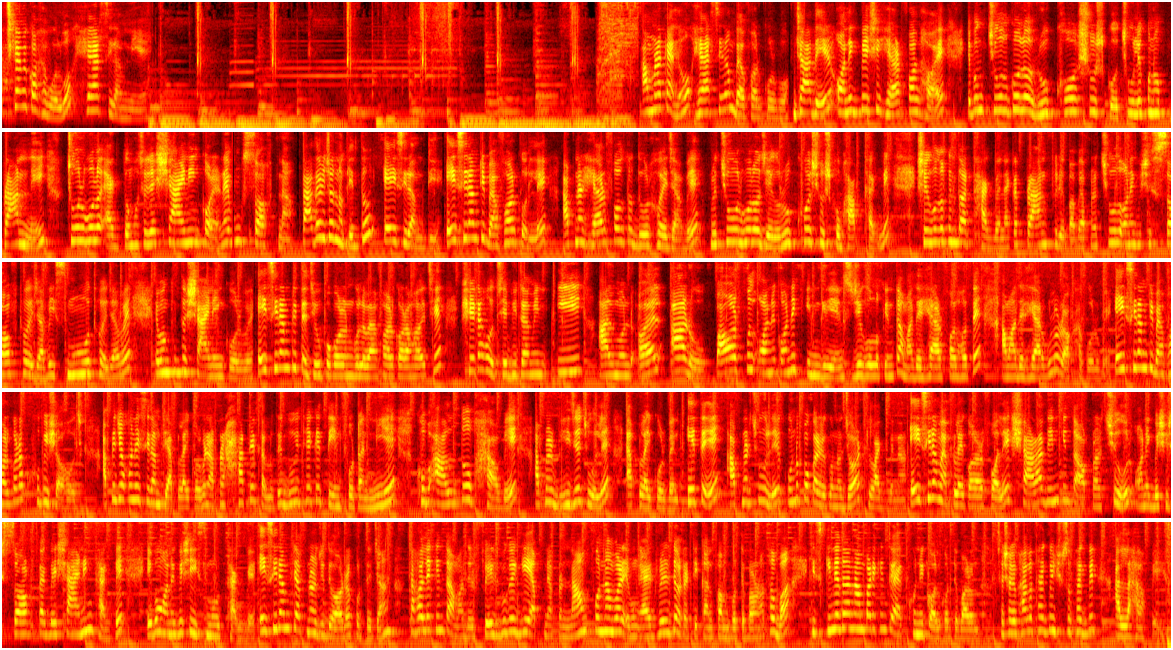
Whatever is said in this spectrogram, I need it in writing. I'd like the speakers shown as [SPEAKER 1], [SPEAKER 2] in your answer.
[SPEAKER 1] আজকে আমি কথা বলব হেয়ার সিরাম নিয়ে। আমরা কেন হেয়ার সিরাম ব্যবহার করব। যাদের অনেক বেশি হেয়ার ফল হয় এবং চুলগুলো রুক্ষ, শুষ্ক, চুলে কোনো প্রাণ নেই, চুলগুলো একদম হচ্ছে যে শাইনিং করে না এবং সফট না। তাদের জন্য কিন্তু এই সিরামটি। এই সিরামটি ব্যবহার করলে আপনার হেয়ার ফল তো দূর হয়ে যাবে চুলগুলো যে রুক্ষ, শুষ্ক ভাব থাকবে, সেগুলো কিন্তু আর থাকবে না। একটা প্রাণ ফিরে পাবে, আপনার চুল অনেক বেশি সফট হয়ে যাবে স্মুথ হয়ে যাবে এবং কিন্তু শাইনিং করবে। এই সিরামটিতে যে উপকরণগুলো ব্যবহার করা হয়েছে, সেটা হচ্ছে ভিটামিন ই আলমন্ড অয়েল আরও পাওয়ারফুল অনেক অনেক ইনগ্রিডিয়েন্টস যেগুলো কিন্তু আমাদের হেয়ার ফল হতে আমাদের হেয়ারগুলো রক্ষা করবে। এই সিরামটি ব্যবহার করা খুবই সহজ। আপনি যখন এই সিরামটি অ্যাপ্লাই করবেন, আপনার হাতের তালুতে দুই থেকে তিন ফোঁটা নিয়ে খুব আলতোভাবে আপনার ভিজে চুলে অ্যাপ্লাই করবেন। এতে আপনার চুলে কোনো প্রকারের কোনো জট লাগবে না। এই সিরাম অ্যাপ্লাই করার ফলে সারা দিন কিন্তু আপনার চুল অনেক বেশি সফট থাকবে শাইনিং থাকবে এবং অনেক বেশি স্মুথ থাকবে। এই সিরামটি আপনারা যদি অর্ডার করতে চান, তাহলে কিন্তু আমাদের ফেসবুকে গিয়ে আপনি আপনার নাম ফোন নাম্বার এবং অ্যাড্রেস দিয়ে অর্ডারটি কনফার্ম করতে পারেন অথবা স্ক্রিনে দেওয়া নাম্বারে কিন্তু এক্ষুনি কল করতে পারেন। সে সবাই ভালো থাকবেন, সুস্থ থাকবেন। আল্লাহ হাফেজ।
